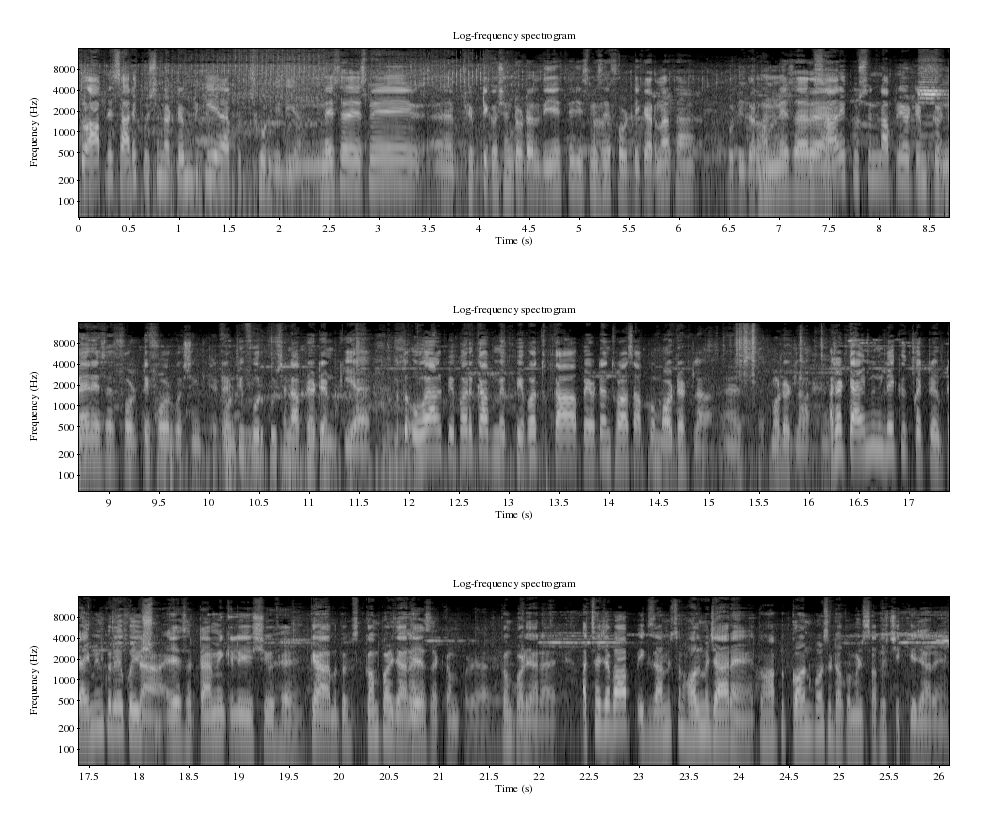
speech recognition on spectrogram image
तो आपने सारे क्वेश्चन अटेम्प्ट किए या कुछ छोड़ भी दिया? नहीं सर इसमें फिफ्टी क्वेश्चन टोटल दिए थे जिसमें से फोर्टी करना था। फोर्टी तो हमने सर सारे क्वेश्चन आपने अटेम्प्ट कर नहीं नहीं sir forty four question forty four question आपने अटेम्प्ट किया है। मतलब ओवरऑल पेपर का पेपर का पैटर्न थोड़ा सा आपको मॉडरेट लगा। मॉडरेट लगा। अच्छा टाइमिंग लेकर टाइमिंग को लेकर कोई ये सर टाइमिंग के लिए इश्यू है। क्या मतलब कम पड़ जा रहा है? सर कम पड़ जा रहा है। कम पड़ जा रहा है। अच्छा जब आप एग्जामिनेशन हॉल में जा रहे हैं तो वहाँ पर कौन कौन से डॉक्यूमेंट्स आपसे चेक किए जा रहे हैं?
